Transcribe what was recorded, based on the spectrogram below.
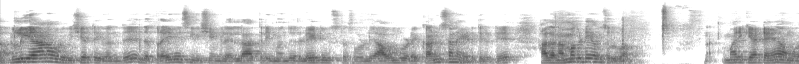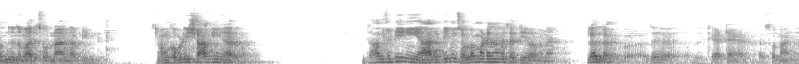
அக்லியான ஒரு விஷயத்தை வந்து இந்த ப்ரைவசி விஷயங்கள் எல்லாத்துலேயும் வந்து ரிலேட்டிவ்ஸ்கிட்ட சொல்லி அவங்களுடைய கன்சர்னை எடுத்துக்கிட்டு அதை நம்மக்கிட்டே வந்து சொல்லுவாங்க. நான் இந்த மாதிரி கேட்டேன் அவங்க வந்து இந்த மாதிரி சொன்னாங்க அப்படின்ட்டு. அவங்க அப்படியே ஷாக்கிங்காக இருக்கும். இது ஆல்ரெடி நீ யார்கிட்டையுமே சொல்ல மாட்டேங்க சத்தியம் வாங்கினேன் இல்லை இல்லை அது அது கேட்டேன் சொன்னாங்க.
